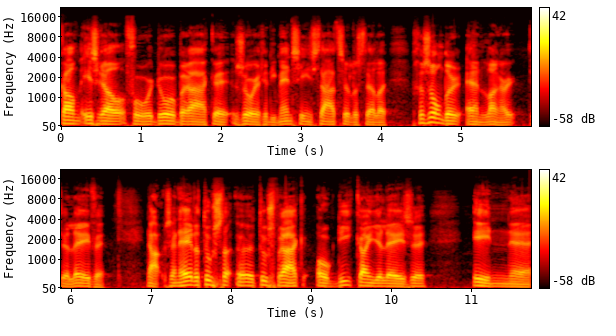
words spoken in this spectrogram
kan Israël voor doorbraken zorgen die mensen in staat zullen stellen gezonder en langer te leven. Nou, zijn hele uh, toespraak, ook die kan je lezen in uh,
